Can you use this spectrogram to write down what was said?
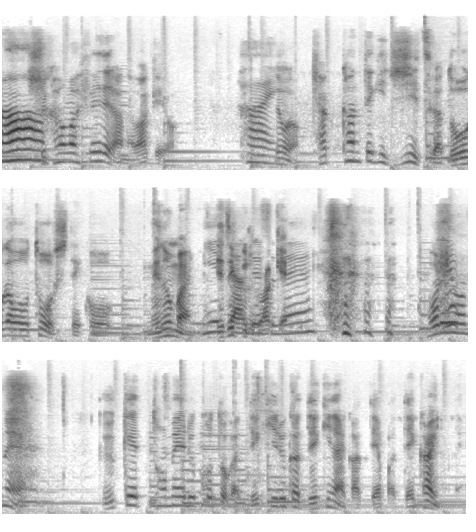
あ主観はフェデラーなわけよ。あ。はいで。も客観的事実が動画を通してこう目の前に見出てくるわけ。ね。これをね、受け止めることができるかできないかってやっぱでかいのね。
